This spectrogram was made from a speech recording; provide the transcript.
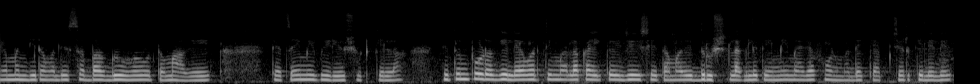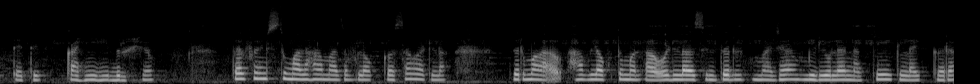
या मंदिरामध्ये सभागृह होतं मागे एक. त्याचाही मी व्हिडिओ शूट केला. तिथून पुढं गेल्यावरती मला काही काही जे शेतामध्ये दृश्य लागले ते मी माझ्या फोनमध्ये कॅप्चर केलेले. त्याचे काहीही दृश्य. तर फ्रेंड्स तुम्हाला हा माझा ब्लॉग कसा वाटला? जर मा हा ब्लॉग तुम्हाला आवडला असेल तर माझ्या व्हिडिओला नक्की एक लाईक करा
